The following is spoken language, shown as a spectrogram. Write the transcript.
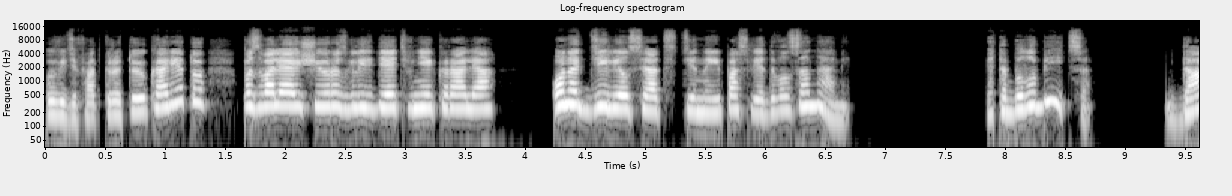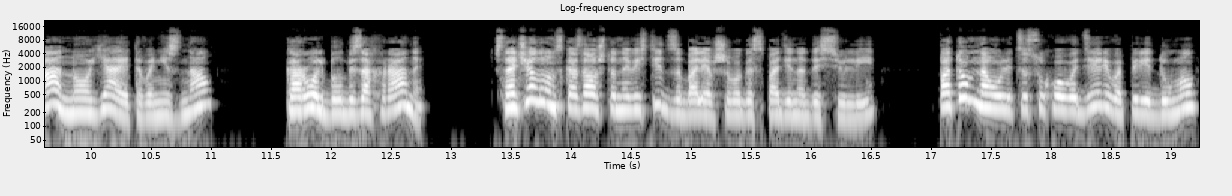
Увидев открытую карету, позволяющую разглядеть в ней короля, он отделился от стены и последовал за нами. Это был убийца. Да, но я этого не знал. Король был без охраны. Сначала он сказал, что навестит заболевшего господина де Сюли, потом на улице Сухого Дерева передумал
